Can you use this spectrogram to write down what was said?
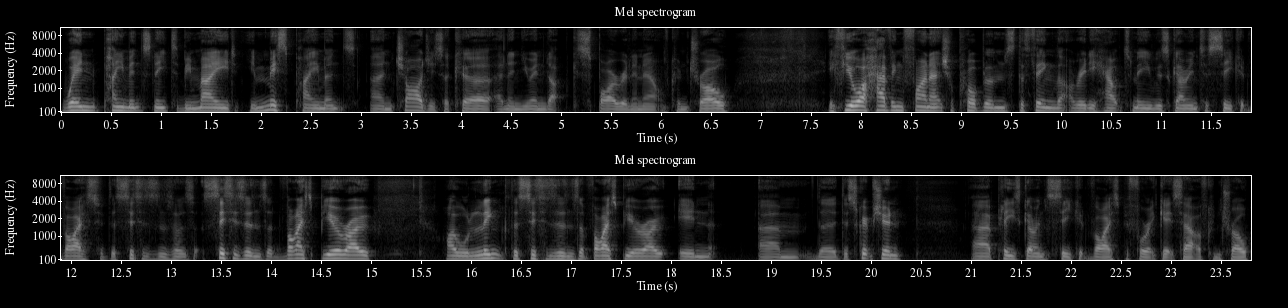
when payments need to be made. You miss payments and charges occur, and then you end up spiraling out of control if you are having financial problems, the thing that really helped me was going to seek advice with the Citizens Citizens Advice Bureau. I will link the Citizens Advice Bureau in um, the description. Uh, please go and seek advice before it gets out of control.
